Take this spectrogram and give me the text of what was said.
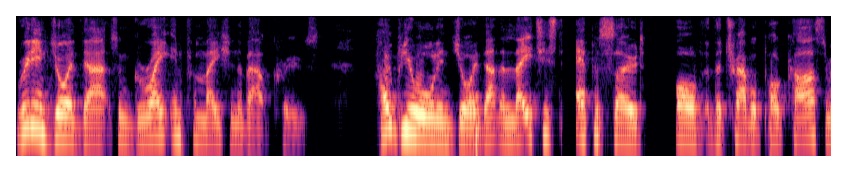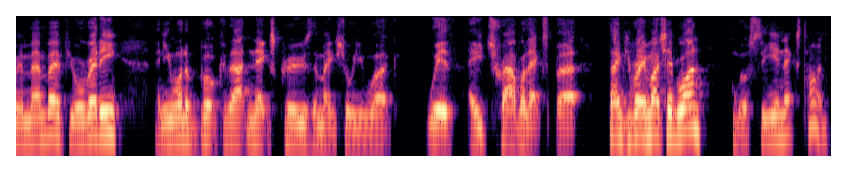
really enjoyed that. Some great information about cruise. Hope you all enjoyed that, the latest episode of the travel podcast. And remember, if you're ready and you want to book that next cruise, then make sure you work with a travel expert. Thank you very much, everyone, and we'll see you next time.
